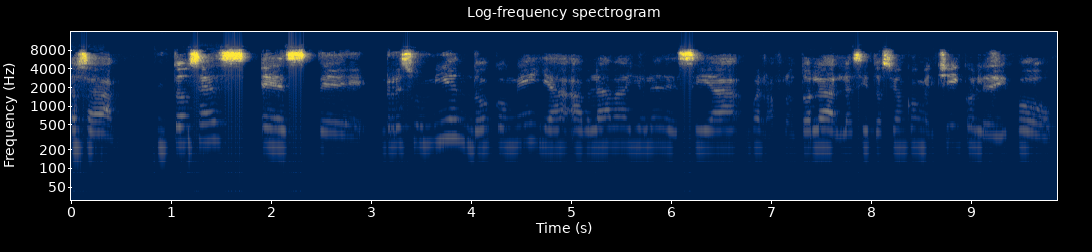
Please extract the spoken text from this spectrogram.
O sea, entonces, este, resumiendo con ella, hablaba, yo le decía, bueno, afrontó la, la situación con el chico y le dijo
